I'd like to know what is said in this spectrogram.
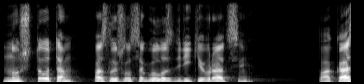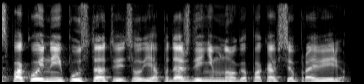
«Ну что там?» — послышался голос Дрики в рации. «Пока спокойно и пусто», — ответил я. «Подожди немного, пока все проверю».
